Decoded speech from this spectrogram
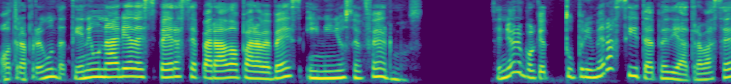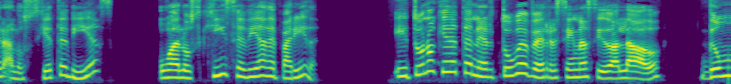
Otra pregunta, ¿tiene un área de espera separado para bebés y niños enfermos? Señores, porque tu primera cita de pediatra va a ser a los 7 días o a los 15 días de parida. Y tú no quieres tener tu bebé recién nacido al lado de un,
